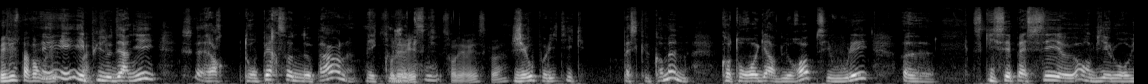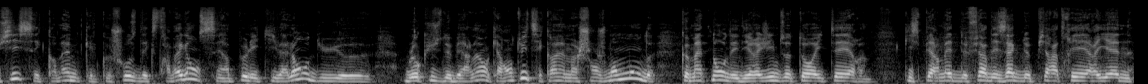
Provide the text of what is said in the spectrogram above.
mais juste pardon. Et, et puis le dernier, alors dont personne ne parle, mais que sur les risques, sur les risques, géopolitique. Parce que quand même, quand on regarde l'Europe, si vous voulez, ce qui s'est passé euh, en Biélorussie, c'est quand même quelque chose d'extravagant. C'est un peu l'équivalent du euh, blocus de Berlin en 48. C'est quand même un changement de monde. Que maintenant on ait des régimes autoritaires qui se permettent de faire des actes de piraterie aérienne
